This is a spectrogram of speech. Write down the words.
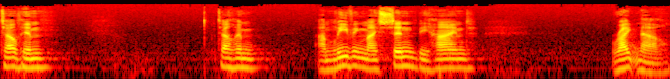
Tell Him, tell Him, I'm leaving my sin behind right now,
